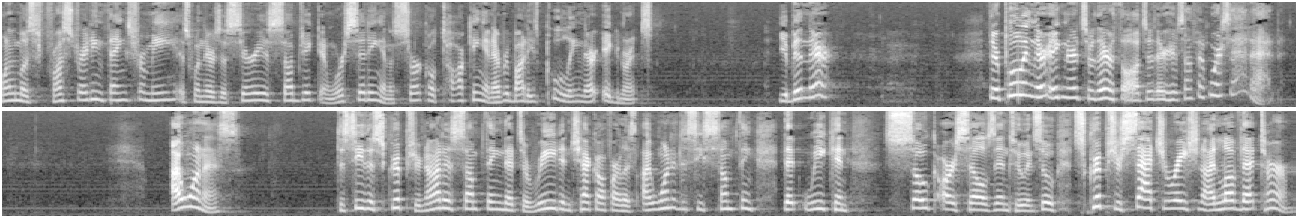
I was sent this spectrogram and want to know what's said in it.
one of the most frustrating things for me is when there's a serious subject and we're sitting in a circle talking and everybody's pooling their ignorance. You been there? They're pooling their ignorance or their thoughts or their hearsay. Where's that at? I want us to see the scripture not as something that's a read and check off our list. I wanted to see something that we can soak ourselves into. And so, scripture saturation, I love that term.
